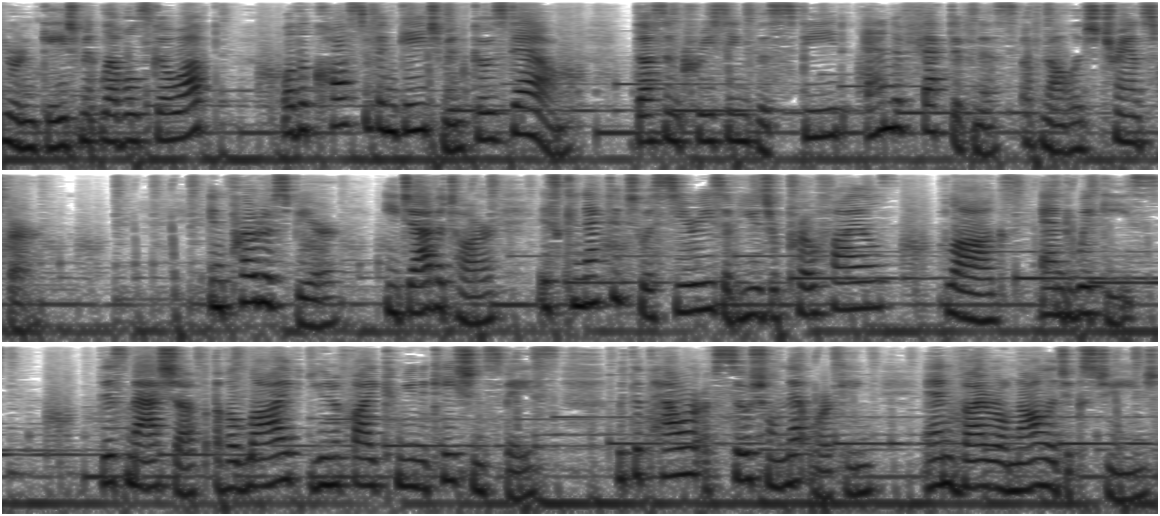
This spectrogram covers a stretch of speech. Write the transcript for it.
your engagement levels go up, while the cost of engagement goes down, thus increasing the speed and effectiveness of knowledge transfer. In Protosphere, each avatar is connected to a series of user profiles, blogs, and wikis. This mashup of a live unified communication space with the power of social networking and viral knowledge exchange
